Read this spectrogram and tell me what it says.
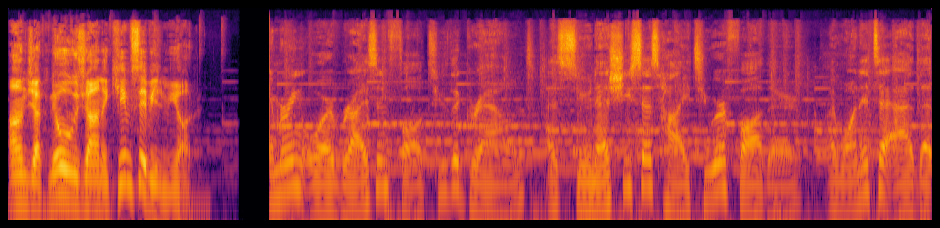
Ancak ne olacağını kimse bilmiyor. Shimmering orb rise and fall to the ground as soon as she says hi to her father. I wanted to add that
